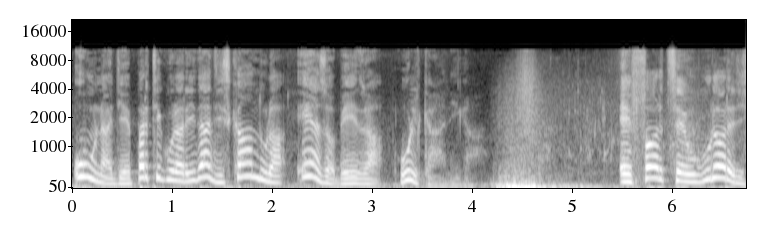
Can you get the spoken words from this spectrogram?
Una delle particolarità di Scandula è la sua pietra vulcanica. E forse è un colore di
